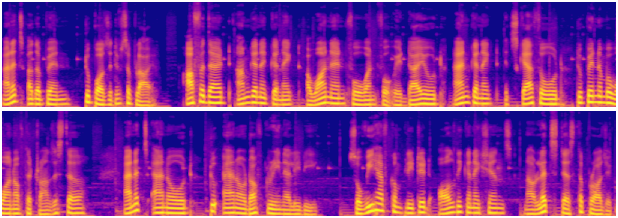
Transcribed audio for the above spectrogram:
and its other pin to positive supply. After that, I'm gonna connect a 1N4148 diode and connect its cathode to pin number 1 of the transistor and its anode to anode of green LED. So we have completed all the connections. Now let's test the project.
